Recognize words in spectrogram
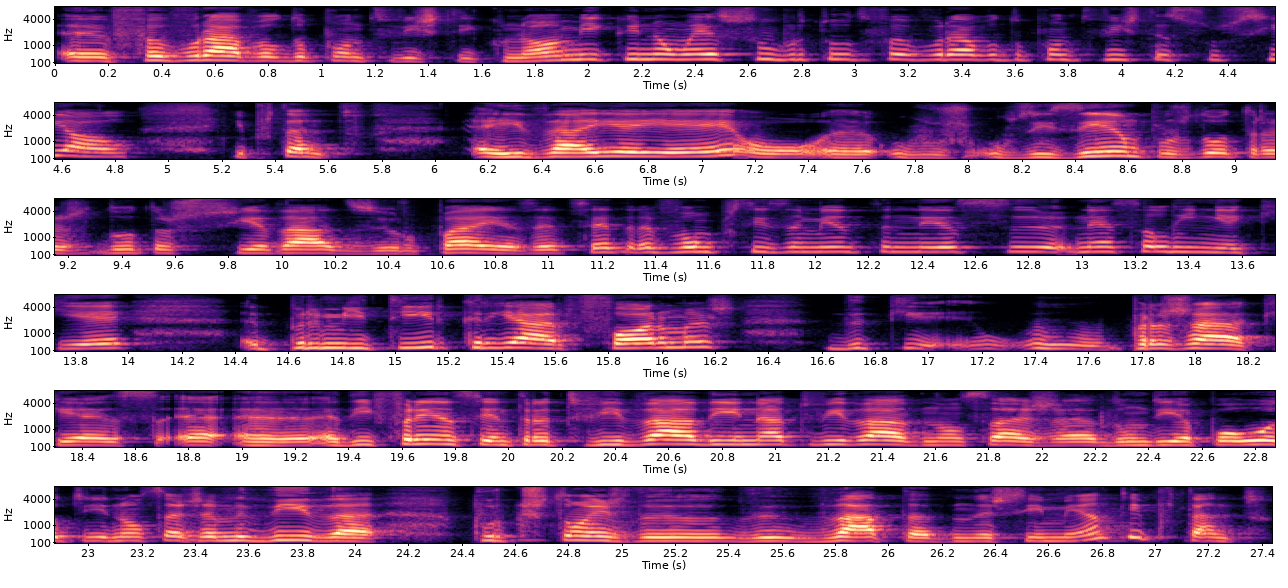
eh, favorável do ponto de vista económico e não é, sobretudo, favorável do ponto de vista social. E, portanto, a ideia é, ou eh, os, os exemplos de outras, de outras sociedades europeias, etc., vão precisamente nesse, nessa linha, que é eh, permitir criar formas de que, o, para já, que a, a, a diferença entre atividade e inatividade não seja de um dia para o outro e não seja medida por questões de, de data de nascimento e, portanto,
